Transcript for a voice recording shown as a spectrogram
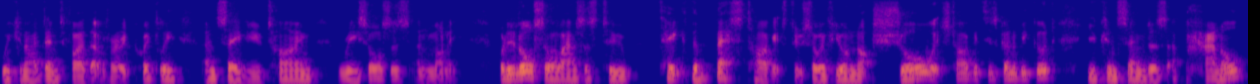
we can identify that very quickly and save you time, resources, and money. But it also allows us to take the best targets through. So if you're not sure which target is going to be good, you can send us a panel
